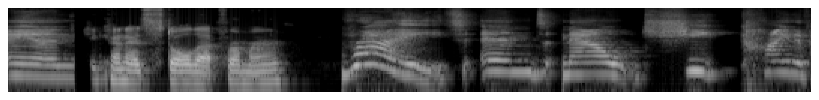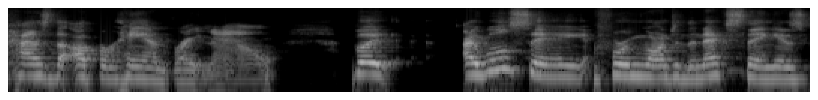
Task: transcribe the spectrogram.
And He kind of stole that from her. Right. And now she kind of has the upper hand right now. But I will say, before we move on to the next thing, is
